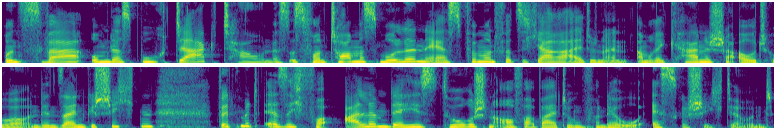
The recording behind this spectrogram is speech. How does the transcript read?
Und zwar um das Buch Darktown. Das ist von Thomas Mullen. Er ist 45 Jahre alt und ein amerikanischer Autor. Und in seinen Geschichten widmet er sich vor allem der historischen Aufarbeitung von der US-Geschichte. Und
